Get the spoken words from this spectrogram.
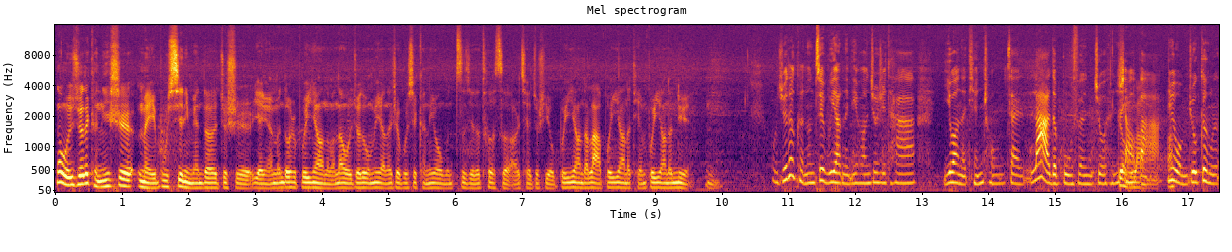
那我就觉得肯定是每一部戏里面的就是演员们都是不一样的嘛。那我觉得我们演的这部戏肯定有我们自己的特色，而且就是有不一样的辣、不一样的甜、不一样的虐。嗯，我觉得可能最不一样的地方就是他以往的甜宠在辣的部分就很少吧，因为我们就更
